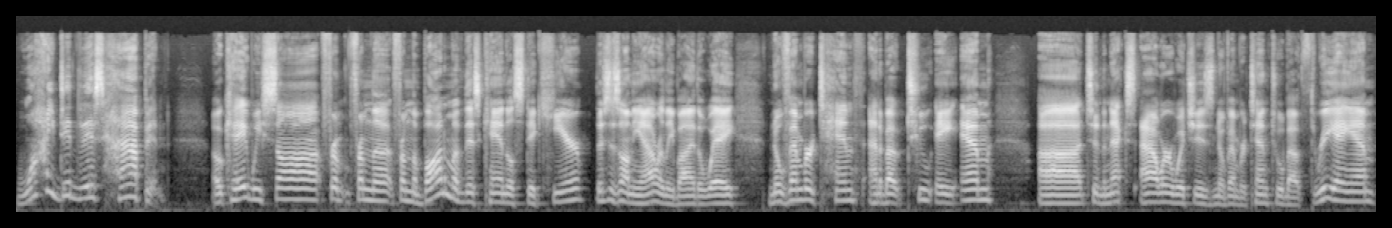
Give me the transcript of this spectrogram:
why did this happen? Okay, we saw from from the from the bottom of this candlestick here. This is on the hourly, by the way. November 10th at about 2 a.m. Uh, to the next hour, which is November 10th to about 3 a.m.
